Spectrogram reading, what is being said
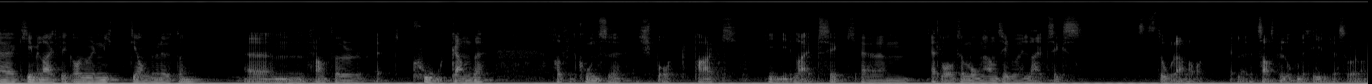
Uh, eh, Kimi Leipzig avgjorde 90 minuten. Ehm, framför ett kokande Alfred Kunze Sportpark i Leipzig. Ehm, ett lag som många anser då är Leipzigs stora lag. Eller ett Salzburg-lokomotiv i stora lag.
